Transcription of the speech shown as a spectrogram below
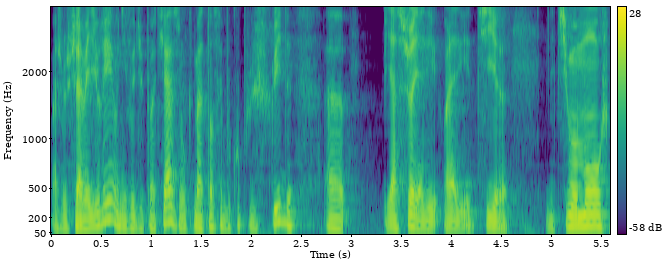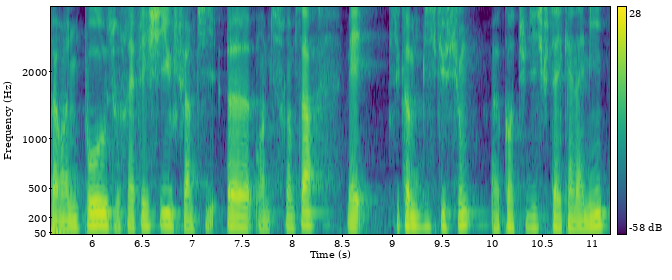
bah, je me suis amélioré au niveau du podcast, donc maintenant c'est beaucoup plus fluide. bien sûr, il y a des, voilà, des petits moments où je peux avoir une pause, où je réfléchis, où je fais un petit e ou un petit truc comme ça. Mais c'est comme discussion. quand tu discutes avec un ami,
